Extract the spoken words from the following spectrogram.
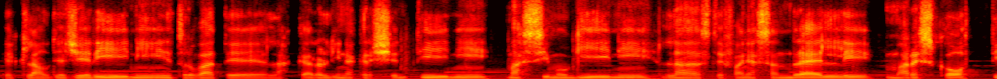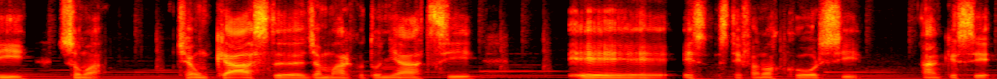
eh, Claudia Gerini, trovate la Carolina Crescentini, Massimo Ghini, la Stefania Sandrelli, Marescotti, insomma c'è un cast Gianmarco Tognazzi, e, e Stefano Accorsi, anche se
